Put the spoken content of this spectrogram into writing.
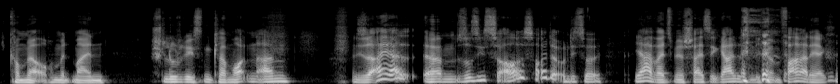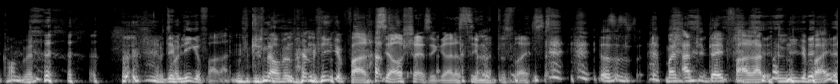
ich komme ja auch mit meinen schludrigsten Klamotten an. Und die so, ah ja, ähm, so siehst du aus heute. Und ich so, ja, weil es mir scheißegal ist und ich mit dem Fahrrad hergekommen bin. Mit dem Liegefahrrad. genau, mit meinem Liegefahrrad. Ist ja auch scheißegal, dass jemand das weiß. Das ist mein Anti-Date-Fahrrad, mein Liegebike.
